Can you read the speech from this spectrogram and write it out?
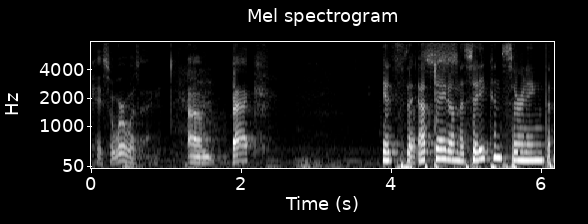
Okay, so where was I? Um, back, It's the update on the city concerning the,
